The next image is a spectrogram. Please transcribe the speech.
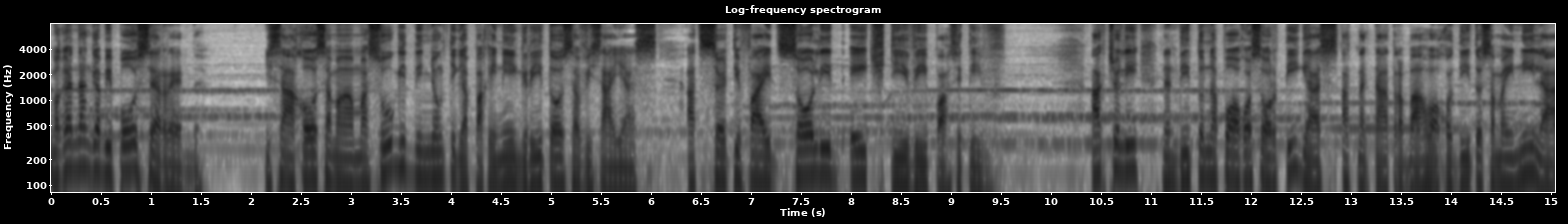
Magandang gabi po Sir Red. Isa ako sa mga masugid ninyong tigapakinig rito sa Visayas at certified solid HTV positive. Actually, nandito na po ako sa Ortigas at nagtatrabaho ako dito sa Maynila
